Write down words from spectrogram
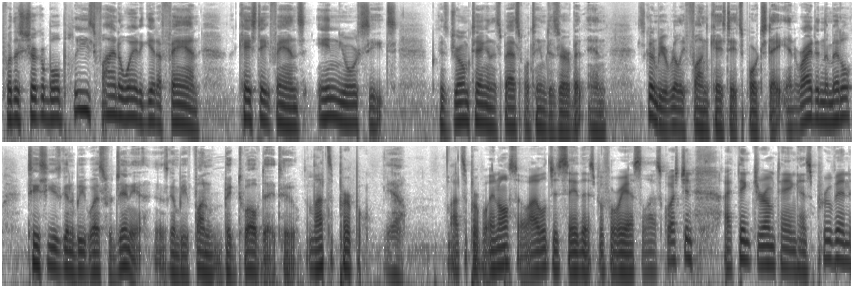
for the Sugar Bowl, please find a way to get a fan, K State fans, in your seats because Jerome Tang and his basketball team deserve it. And it's going to be a really fun K State Sports Day. And right in the middle, TCU is going to beat West Virginia. It's going to be a fun Big 12 day, too. Lots of purple. Yeah. Lots of purple. And also, I will just say this before we ask the last question. I think Jerome Tang has proven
